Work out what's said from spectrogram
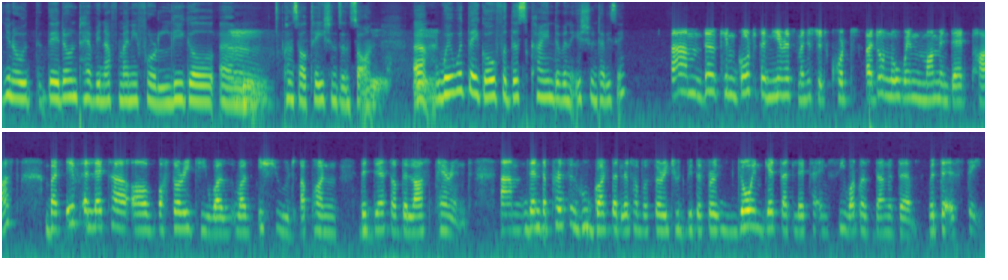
you know, they don't have enough money for legal um, consultations and so on. Um, where would they go for this kind of an issue, Tabi Singh? Um, they can go to the nearest magistrate court. I don't know when mom and dad passed, but if a letter of authority was, was issued upon the death of the last parent, um, then the person who got that letter of authority would be the first go and get that letter and see what was done with the with the estate,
